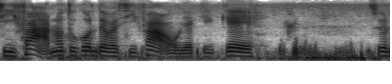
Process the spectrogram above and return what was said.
สีฟ้าเนาะทุกคนแต่ว่าสีฟ้าออกอยากแก่ๆส่วน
